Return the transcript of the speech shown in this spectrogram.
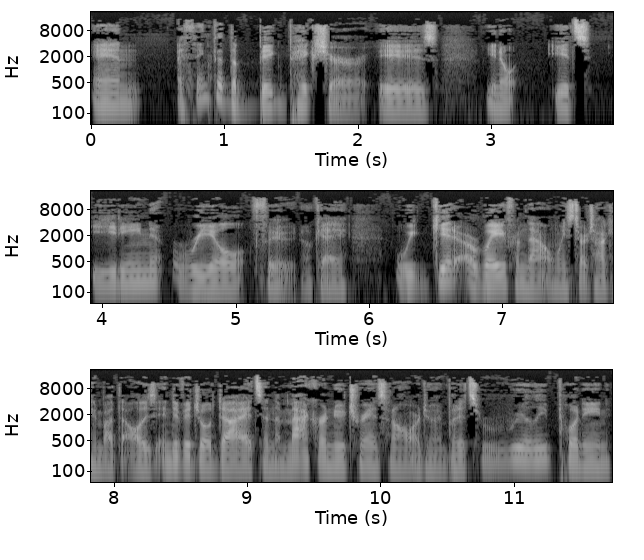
And I think that the big picture is, you know, it's eating real food, okay? we get away from that when we start talking about the, all these individual diets and the macronutrients and all we're doing, but it's really putting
